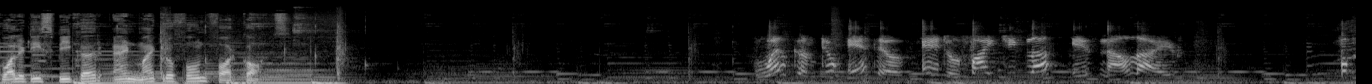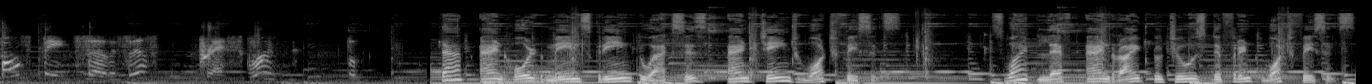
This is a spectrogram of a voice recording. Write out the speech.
quality speaker and microphone for calls. Welcome to Airtel. Airtel 5G Plus is now live. For postpaid services, press 1. Tap and hold main screen to access and change watch faces. Swipe left and right to choose different watch faces.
